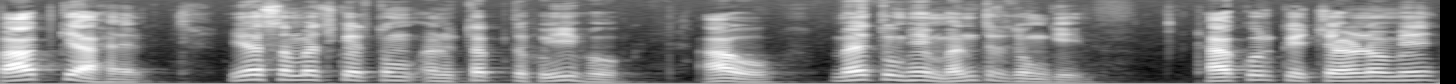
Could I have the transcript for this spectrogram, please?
पाप क्या है? यह समझकर तुम अनुतप्त हुई हो। आओ, मैं तुम्हें मंत्र दूँगी। ठाकुर के चरणों में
